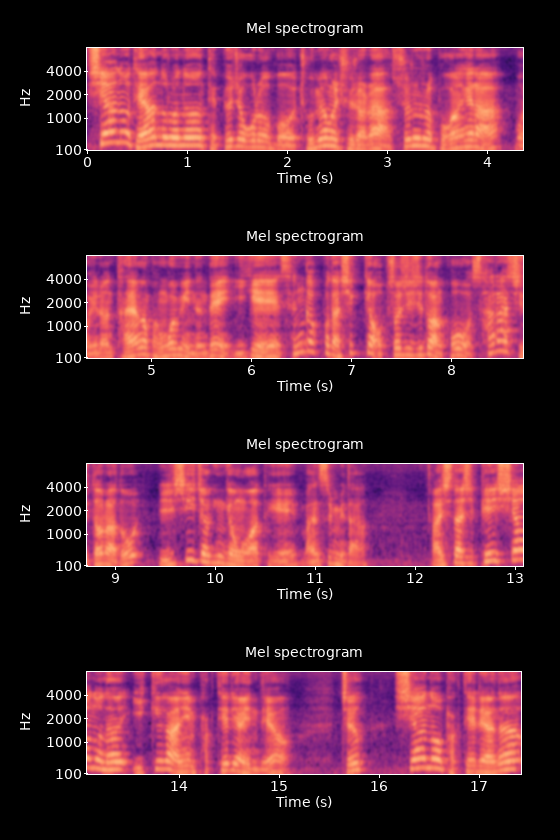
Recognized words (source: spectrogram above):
시아노 대안으로는 대표적으로 뭐 조명을 줄여라, 수류를 보강해라, 뭐 이런 다양한 방법이 있는데 이게 생각보다 쉽게 없어지지도 않고 사라지더라도 일시적인 경우가 되게 많습니다. 아시다시피 시아노는 이끼가 아닌 박테리아인데요. 즉, 시아노 박테리아는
